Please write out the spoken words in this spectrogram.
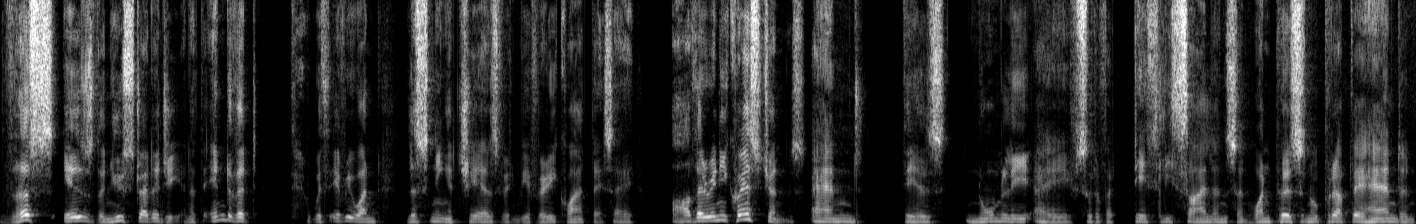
This is the new strategy. And at the end of it, with everyone listening at chairs, when we're very quiet, they say, Are there any questions? And there's normally a sort of a deathly silence, and one person will put up their hand and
